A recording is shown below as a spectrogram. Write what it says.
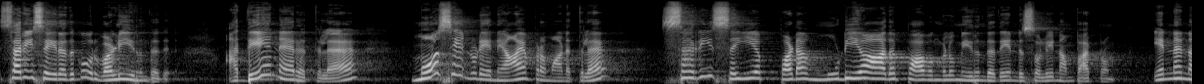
சரி செய்யறதுக்கு ஒரு வழி இருந்தது. அதே நேரத்தில் மோசேனுடைய நியாயப்பிரமாணத்தில் சரி செய்யப்பட முடியாத பாவங்களும் இருந்தது என்று சொல்லி நாம் பார்க்குறோம். என்னென்ன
